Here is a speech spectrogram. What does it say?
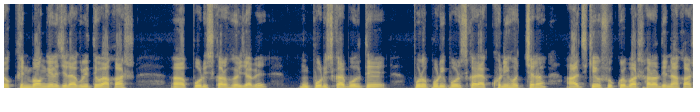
দক্ষিণবঙ্গের জেলাগুলিতেও আকাশ পরিষ্কার হয়ে যাবে। পরিষ্কার বলতে পুরোপুরি পরিষ্কার এক্ষুনি হচ্ছে না। আজকেও শুক্রবার সারাদিন আকাশ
